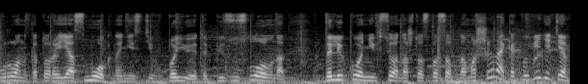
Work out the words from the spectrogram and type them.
урон, который я смог нанести в бою, это, безусловно, далеко не все, на что способна машина. Как вы видите,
